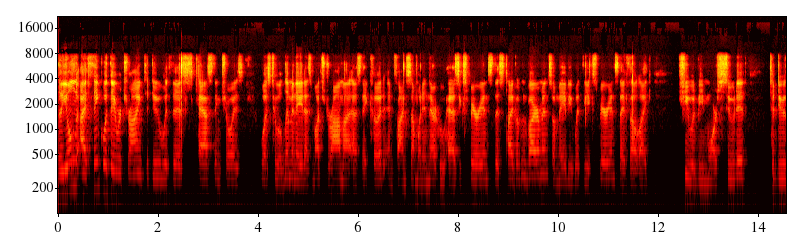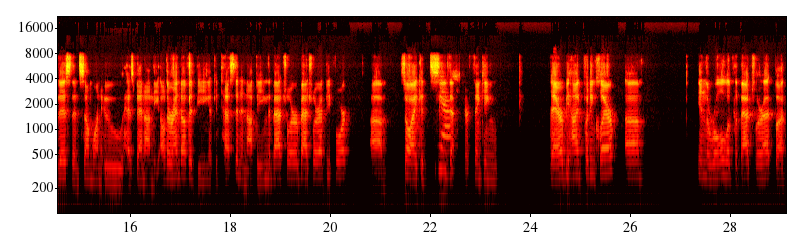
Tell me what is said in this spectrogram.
the only I think what they were trying to do with this casting choice was to eliminate as much drama as they could and find someone in there who has experienced this type of environment. So maybe with the experience, they felt like she would be more suited to do this than someone who has been on the other end of it, being a contestant and not being the bachelor or bachelorette before. Um, so I could see yeah. that they're thinking there behind putting Clare. Um, in the role of the Bachelorette, but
